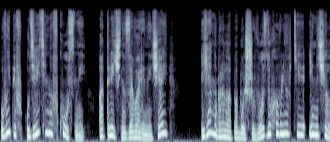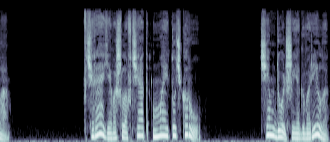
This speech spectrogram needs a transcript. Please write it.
Выпив удивительно вкусный, отлично заваренный чай, я набрала побольше воздуха в легкие и начала. Вчера я вошла в чат my.ru. Чем дольше я говорила,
